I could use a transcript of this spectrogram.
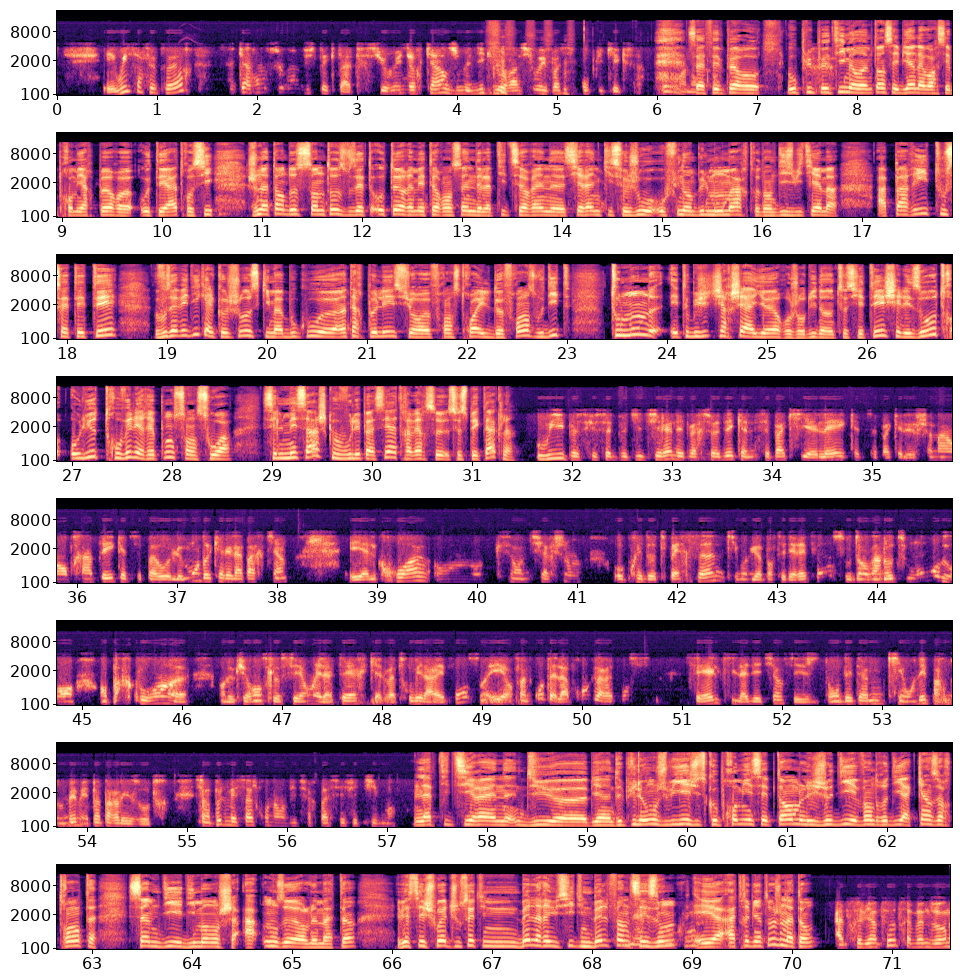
Et oui, ça fait peur. 40 secondes du spectacle. Sur 1h15, je me dis que le ratio est pas si compliqué que ça. Ça fait peur aux, plus petits, mais en même temps, c'est bien d'avoir ses premières peurs euh, au théâtre aussi. Jonathan Dos Santos, vous êtes auteur et metteur en scène de La Petite Sirène, euh, Sirène qui se joue au Funambule Montmartre dans le 18e à, Paris tout cet été. Vous avez dit quelque chose qui m'a beaucoup euh, interpellé sur France 3 Île-de-France. Vous dites, tout le monde est obligé de chercher ailleurs aujourd'hui dans notre société, chez les autres, au lieu de trouver les réponses en soi. C'est le message que vous voulez passer à travers ce spectacle? Oui, parce que cette petite sirène est persuadée qu'elle ne sait pas qui elle est, qu'elle ne sait pas quel est le chemin à emprunter, qu'elle ne sait pas le monde auquel elle appartient. Et elle croit, en, en cherchant auprès d'autres personnes qui vont lui apporter des réponses, ou dans un autre monde, ou en, parcourant, euh, en l'occurrence, l'océan et la terre, qu'elle va trouver la réponse. Et en fin de compte, elle apprend que la réponse c'est elle qui la détient. C'est on détermine qui on est par nous-mêmes et pas par les autres. C'est un peu le message qu'on a envie de faire passer effectivement. La petite sirène du euh, bien depuis le 11 juillet jusqu'au 1er septembre, les jeudis et vendredis à 15h30, samedi et dimanche à 11h le matin. Eh bien c'est chouette. Je vous souhaite une belle réussite, une belle fin de saison et à très bientôt, Jonathan. À très bientôt. Très bonne journée.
